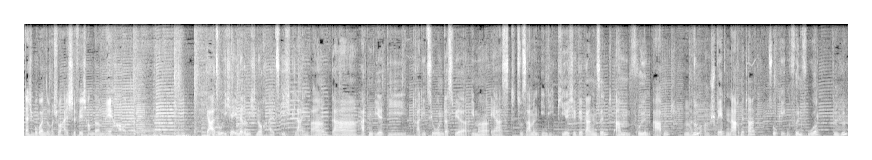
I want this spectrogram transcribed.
但是不管怎么说，还是非常的美好的。 Ja, also ich erinnere mich noch, als ich klein war, da hatten wir die Tradition, dass wir immer erst zusammen in die Kirche gegangen sind am frühen Abend, also am späten Nachmittag, so gegen 5 Uhr. Mhm.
